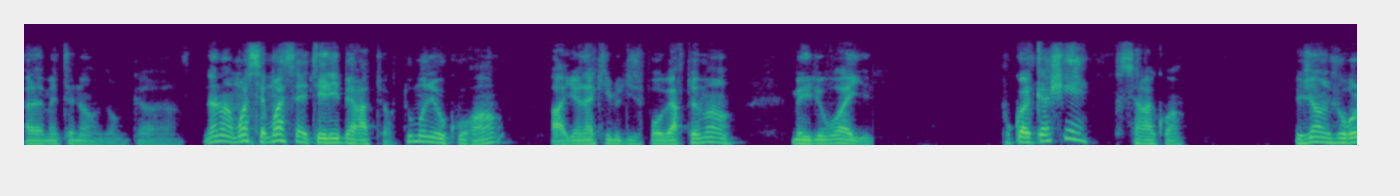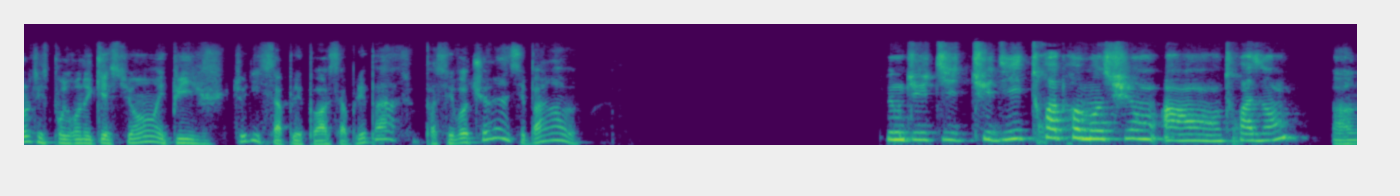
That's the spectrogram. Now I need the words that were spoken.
à la maintenance. Donc, euh, non, non, moi, c'est moi, ça a été libérateur. Tout le monde est au courant. Ah, il y en a qui me le disent pas ouvertement, mais ils le voient. Pourquoi le cacher? Ça sert à quoi? Les gens, un jour ou l'autre, ils se poseront des questions. Et puis, je te dis, ça plaît pas, ça plaît pas. Passez votre chemin, c'est pas grave. Donc, tu, dis trois promotions en trois ans. Ah,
